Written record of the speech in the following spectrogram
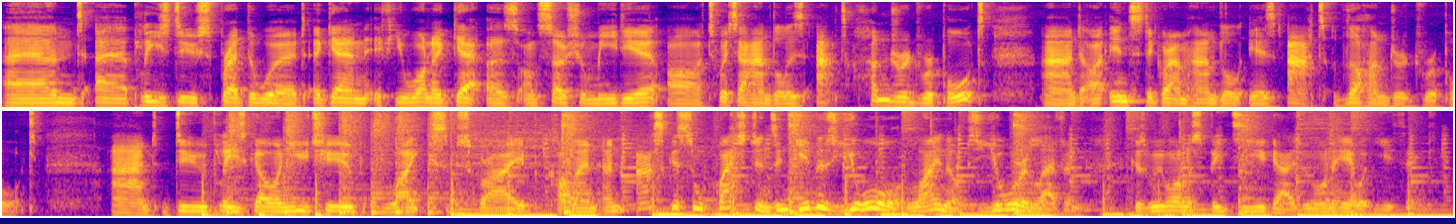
and uh, please do spread the word. Again, if you want to get us on social media, our Twitter handle is at 100report and our Instagram handle is at the 100report. And do please go on YouTube, like, subscribe, comment, and ask us some questions and give us your lineups, your 11, because we want to speak to you guys. We want to hear what you think.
